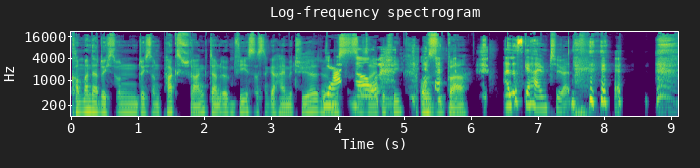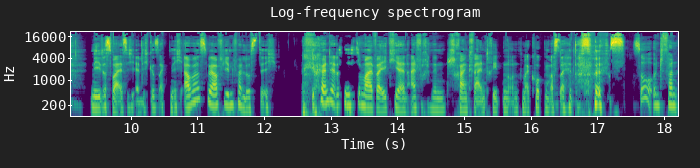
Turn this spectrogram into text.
Kommt man da durch so einen durch so einen Packschrank dann irgendwie? Ist das eine geheime Tür? ja, genau. Oh super. Alles Geheimtüren. nee, das weiß ich ehrlich gesagt nicht. Aber es wäre auf jeden Fall lustig. Ihr könnt ja das nächste Mal bei Ikea einfach in den Schrank reintreten und mal gucken, was dahinter so ist. So, und von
